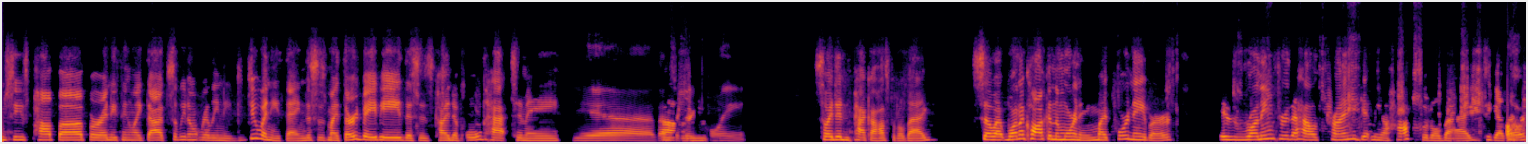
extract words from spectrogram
Emergencies pop up or anything like that. So we don't really need to do anything. This is my third baby. This is kind of old hat to me. Yeah, that's a Um, great point. So I didn't pack a hospital bag. So at one o'clock in the morning, my poor neighbor is running through the house trying to get me a hospital bag together. Ah.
